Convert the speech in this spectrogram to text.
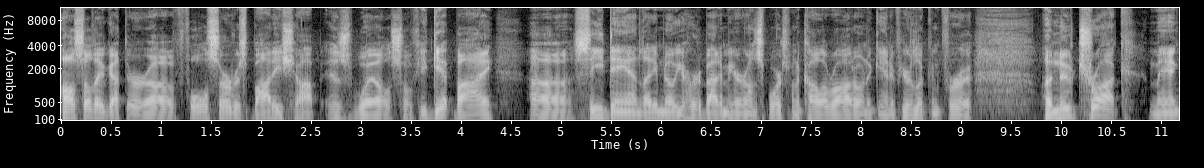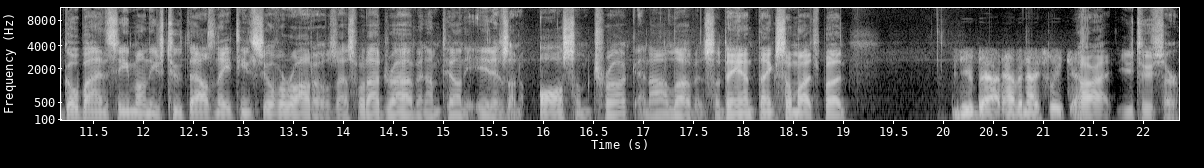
Also, they've got their uh, full service body shop as well. So if you get by, uh, see Dan, let him know you heard about him here on Sportsman of Colorado. And again, if you're looking for a, a new truck, man, go by and see him on these 2018 Silverados. That's what I drive, and I'm telling you, it is an awesome truck, and I love it. So, Dan, thanks so much, bud. You bet. Have a nice weekend. All right, you too, sir.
